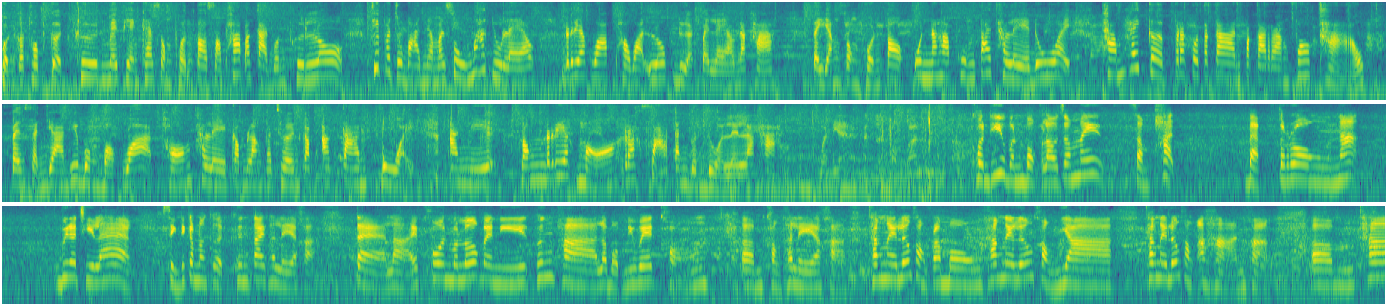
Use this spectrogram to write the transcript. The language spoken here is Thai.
ผลกระทบเกิดขึ้นไม่เพียงแค่ส่งผลต่อสภาพอากาศบนพื้นโลก ที่ปัจจุบันเนี่ยมันสูงมากอยู่แล้ว เรียกว่าภาวะโลกเดือดไปแล้วนะคะ แต่ยังส่งผลต่ออุณหภูมิใต้ทะเลด้วยทำให้เกิดปรากฏการณ์ปะการังฟอกขาว เป็นสัญญาณที่บ่งบอกว่าท้องทะเลกำลังเผชิญกับอาการป่วย อันนี้ต้องเรียกหมอรักษากันด่วนๆเลยล่ะค่ะคนที่อยู่บนบกเราจะไม่สัมผัสแบบตรงณ วินาทีแรก สิ่งที่กำลังเกิดขึ้นใต้ทะเลค่ะ แต่หลายคนบนโลกใบนี้พึ่งพาระบบนิเวศของอของทะเลค่ะ ทั้งในเรื่องของประมง ทั้งในเรื่องของยา ทั้งในเรื่องของอาหารค่ะถ้า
